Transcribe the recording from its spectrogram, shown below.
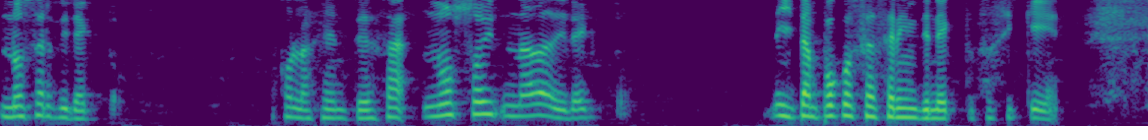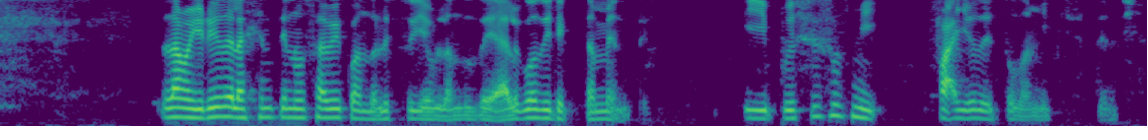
no ser directo con la gente. O sea, no soy nada directo. Y tampoco sé hacer indirectos, así que la mayoría de la gente no sabe cuando le estoy hablando de algo directamente. Y pues eso es mi fallo de toda mi existencia.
